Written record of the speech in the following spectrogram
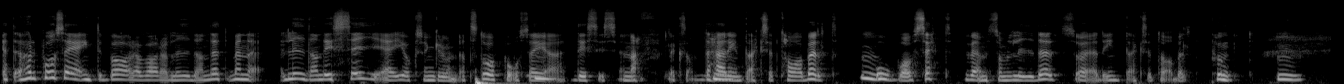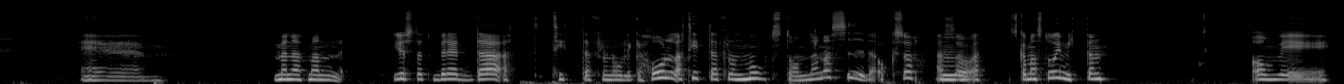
jag höll på att säga inte bara vara lidandet, men lidande i sig är ju också en grund att stå på och säga this is enough. Liksom. Det här är inte acceptabelt. Mm. Oavsett vem som lider så är det inte acceptabelt. Punkt. Mm. Ehm, men att man, just att bredda, att titta från olika håll, att titta från motståndarnas sida också. Alltså Mm. att, ska man stå i mitten? Om vi,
